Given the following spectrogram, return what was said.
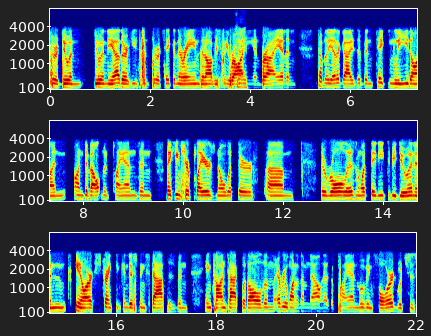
sort of doing doing the other. He's been sort of taking the reins, and obviously okay. Ronnie and Brian and some of the other guys have been taking lead on on development plans and making sure players know what their um, their role is and what they need to be doing. And you know, our strength and conditioning staff has been in contact with all of them. Every one of them now has a plan moving forward, which is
